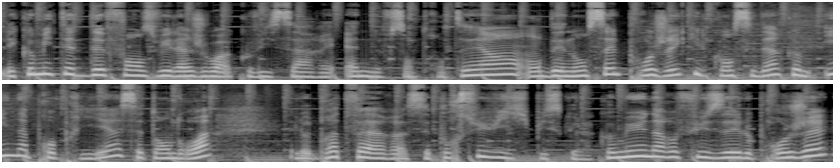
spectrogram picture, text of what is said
Les comités de défense villageois Covissar et N931 ont dénoncé le projet qu'ils considèrent comme inapproprié à cet endroit. Le bras de fer s'est poursuivi puisque la commune a refusé le projet,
